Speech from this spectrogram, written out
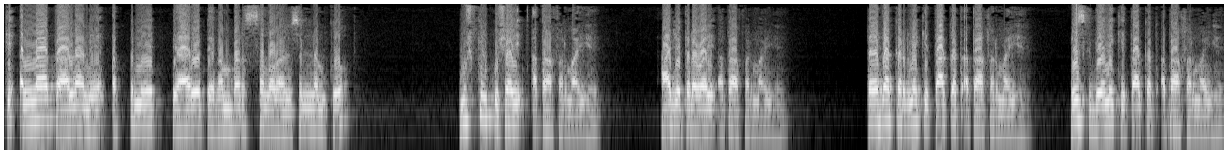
کہ اللہ تعالی نے اپنے پیارے پیغمبر صلی اللہ علیہ وسلم کو مشکل کشائی عطا فرمائی ہے، حاجت روائی عطا فرمائی ہے، پیدا کرنے کی طاقت عطا فرمائی ہے۔ رزق دینے کی طاقت عطا فرمائی ہے۔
